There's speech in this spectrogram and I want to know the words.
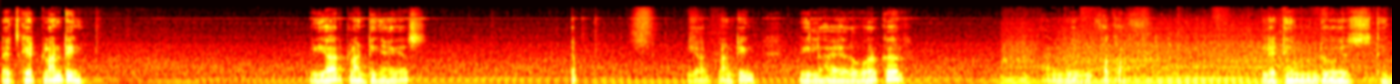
let's get planting we are planting I guess we are planting. We'll hire a worker and we will fuck off. Let him do his thing.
